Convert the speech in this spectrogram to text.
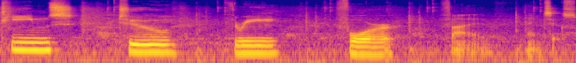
teams. Two, three, four, five, and six.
